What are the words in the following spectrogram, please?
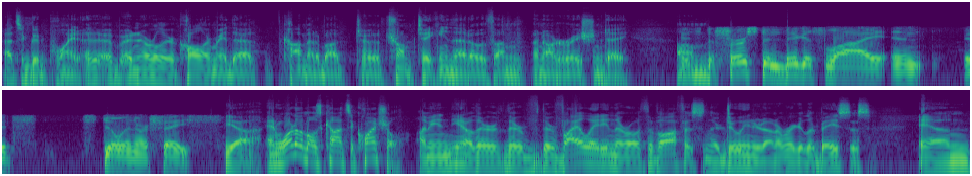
That's a good point. An earlier caller made that comment about uh, Trump taking that oath on inauguration day. Um, it's the first and biggest lie, and it's still in our face. Yeah, and one of the most consequential. I mean, you know, they're they're they're violating their oath of office, and they're doing it on a regular basis. And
